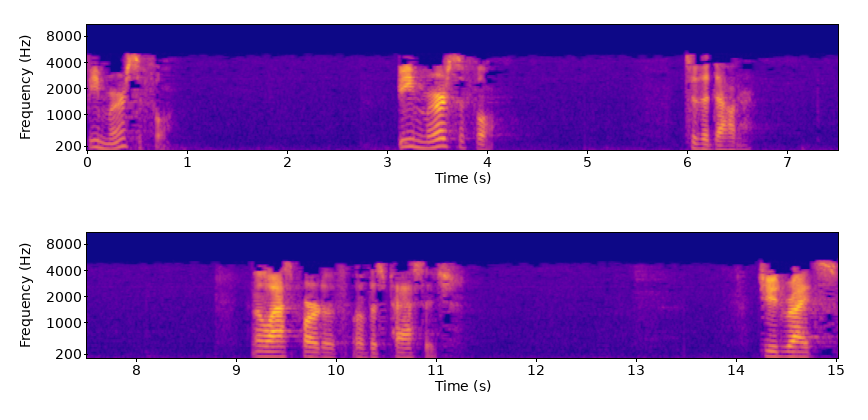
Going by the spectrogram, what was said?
be merciful. Be merciful to the doubter and the last part of, of this passage Jude writes,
